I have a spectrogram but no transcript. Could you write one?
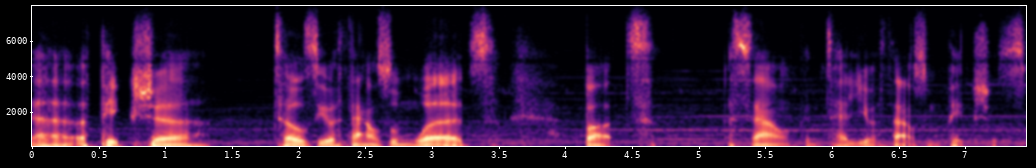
uh, a picture tells you a thousand words, but a sound can tell you a thousand pictures.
